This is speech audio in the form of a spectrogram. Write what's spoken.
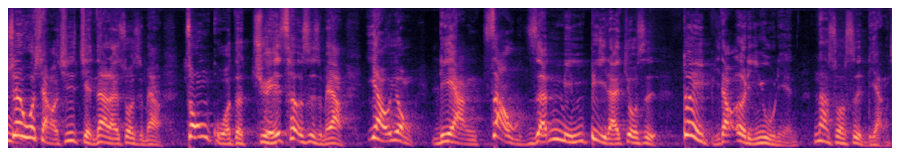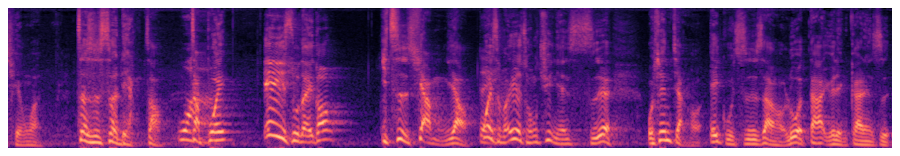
所以我想，其实简单来说是怎么样？中国的决策是怎么样？要用两兆人民币来救市，对比到二零一五年那时候是两千万，这是设两兆，咋不会？艺术雷公。一次下猛药，为什么？因为从去年十月，我先讲哦，A 股事实上哦，如果大家有点概念是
